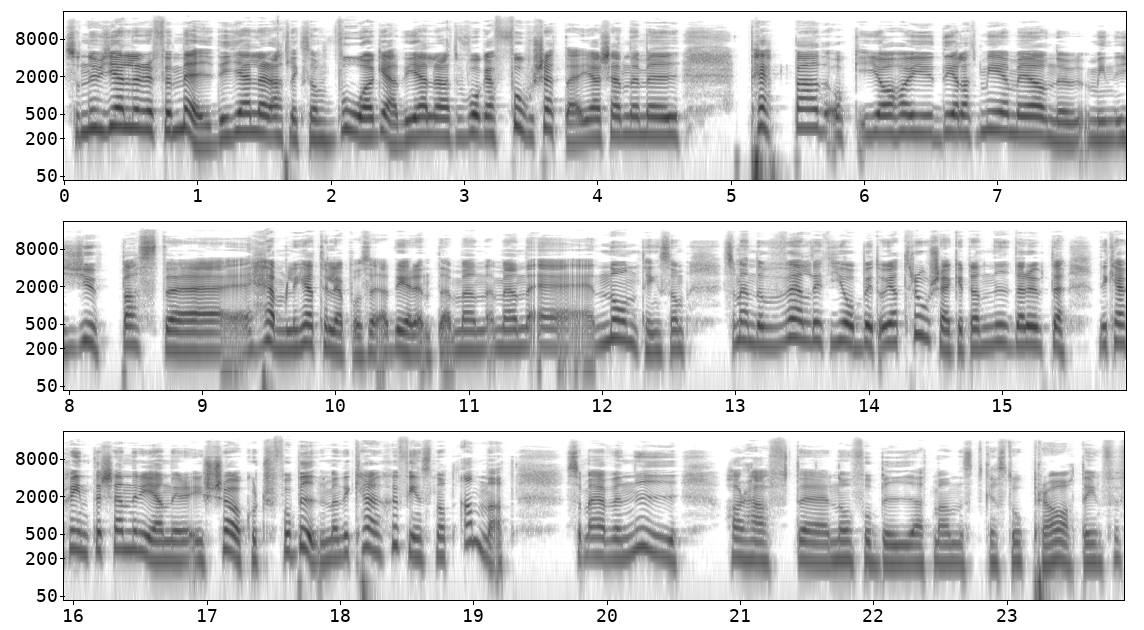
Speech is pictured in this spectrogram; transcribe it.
Så nu gäller det för mig, det gäller att liksom våga, det gäller att våga fortsätta. Jag känner mig peppad och jag har ju delat med mig av nu min djupaste hemlighet, höll jag på att säga, det är det inte, men, men eh, någonting som, som ändå är väldigt jobbigt och jag tror säkert att ni där ute, ni kanske inte känner igen er i körkortsfobin, men det kanske finns något annat som även ni har haft eh, någon fobi att man ska stå och prata inför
